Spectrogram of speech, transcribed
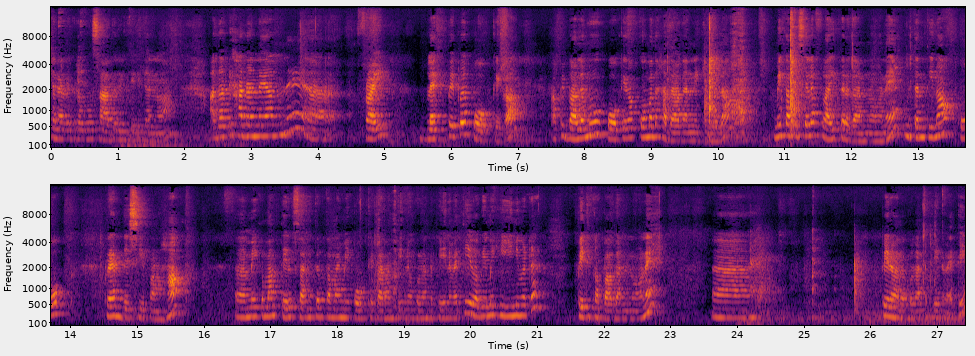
channel එකට ඔබ සාදරයෙන් පිළිගන්නවා. අද අපි හදන්න යන්නේ fried black pepper pork එකක්. අපි බලමු pork එකක් කොහොමද හදාගන්නේ කියලා. මේක අපි ඉස්සෙල්ලා fry කරගන්න ඕනේ. මෙතන තියෙනවා pork gram 250ක්. මේක මම තෙල් සහිතව තමයි මේ pork එක අරන් තින්නේ. ඔයගොල්ලන්ට පේනවා ඇති. ඒ වගේම හීනිවට පෙති කපා ගන්න ඕනේ. පේනවද ඔයගොල්ලන්ට පේනවා ඇති.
